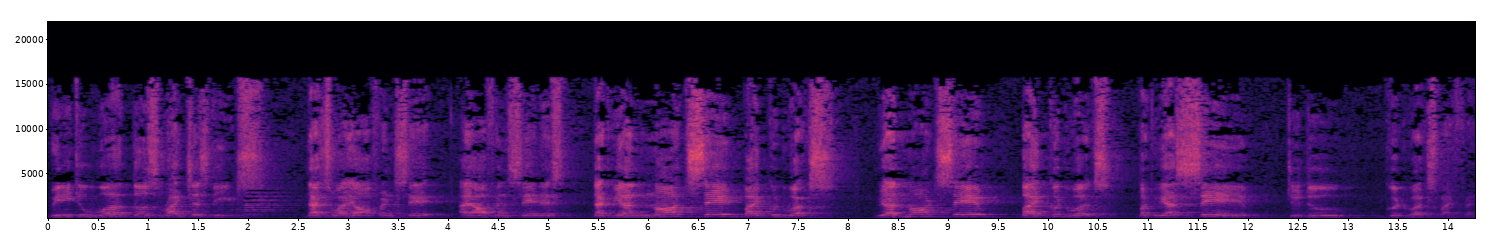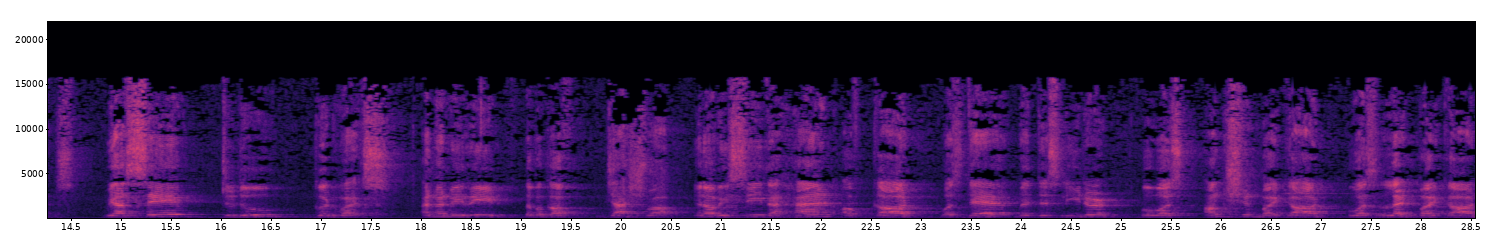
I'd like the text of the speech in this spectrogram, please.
We need to work those righteous deeds. That's why I often say, I often say this, that we are not saved by good works. We are not saved by good works but we are saved to do good works, my friends. We are saved to do good works. And when we read the book of Joshua, you know, we see the hand of God was there with this leader who was unctioned by God, who was led by God.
